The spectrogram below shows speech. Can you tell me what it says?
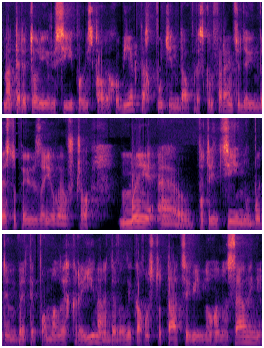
на території Росії по військових об'єктах. Путін дав прес-конференцію, де він виступив і заявив, що ми е, потенційно будемо бити по малих країнах, де велика густота цивільного населення,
